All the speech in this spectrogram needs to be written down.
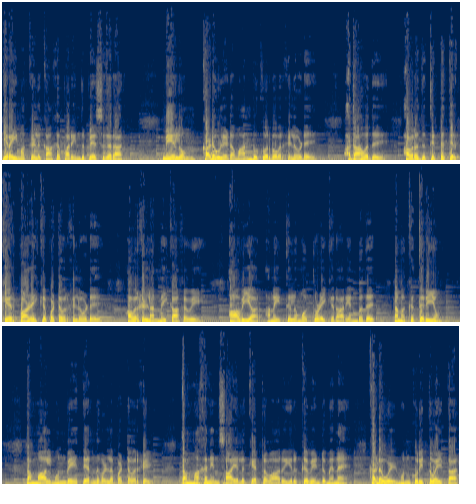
இறை மக்களுக்காக பரிந்து பேசுகிறார். மேலும் கடவுளிடம் அன்பு கூர்பவர்களோடு அதாவது அவரது திட்டத்திற்கேற்ப அழைக்கப்பட்டவர்களோடு அவர்கள் நன்மைக்காகவே ஆவியார் அனைத்திலும் ஒத்துழைக்கிறார் என்பது நமக்கு தெரியும். தம்மால் முன்பே தேர்ந்து கொள்ளப்பட்டவர்கள் தம் மகனின் சாயலுக்கேற்றவாறு இருக்க வேண்டுமென கடவுள் முன்குறித்து வைத்தார்.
